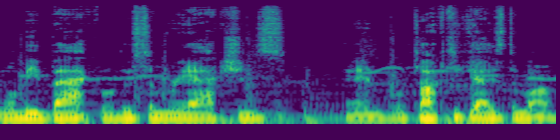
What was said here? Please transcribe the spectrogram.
We'll be back. We'll do some reactions, and we'll talk to you guys tomorrow.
